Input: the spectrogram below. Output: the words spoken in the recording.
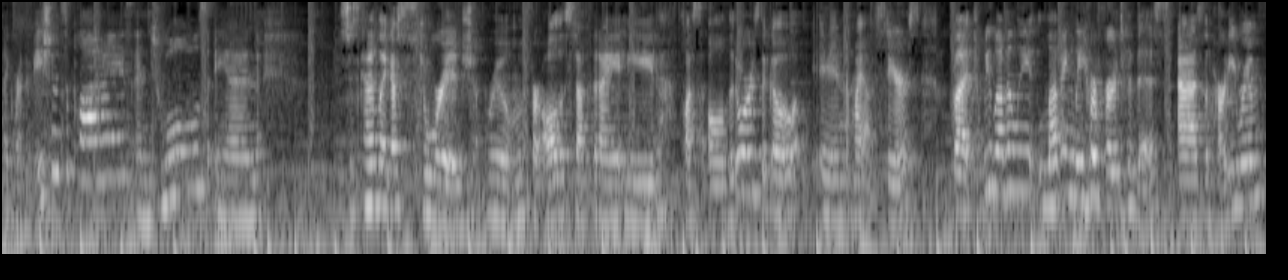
like renovation supplies and tools, and it's just kind of like a storage room for all the stuff that I need, plus all of the doors that go in my upstairs but we lovingly, lovingly refer to this as the party room.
